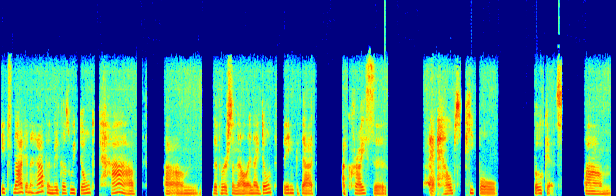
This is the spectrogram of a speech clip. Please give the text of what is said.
it's not going to happen because we don't have um, the personnel, and I don't think that a crisis helps people focus. Um,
